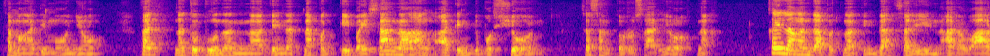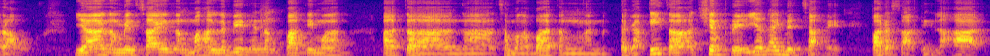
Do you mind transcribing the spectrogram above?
sa mga demonyo. At natutunan natin at napagtibay sana ang ating debosyon sa Santo Rosario na kailangan dapat nating dasalin araw-araw. Yan ang mensahe ng mahal na birhen ng Fatima at ah, na, sa mga batang tagakita at syempre yan ay mensahe para sa ating lahat.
